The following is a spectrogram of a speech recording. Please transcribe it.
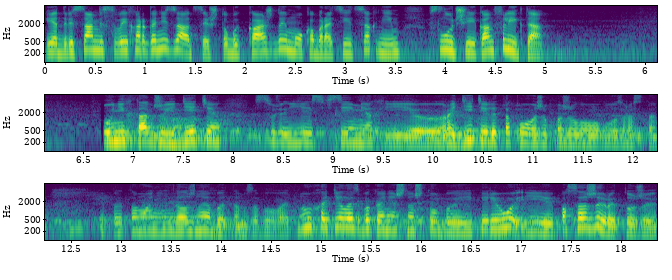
и адресами своих организаций, чтобы каждый мог обратиться к ним в случае конфликта. У них также и дети есть в семьях, и э, родители такого же пожилого возраста. И поэтому они не должны об этом забывать. Ну, хотелось бы, конечно, чтобы и, перево... и пассажиры тоже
